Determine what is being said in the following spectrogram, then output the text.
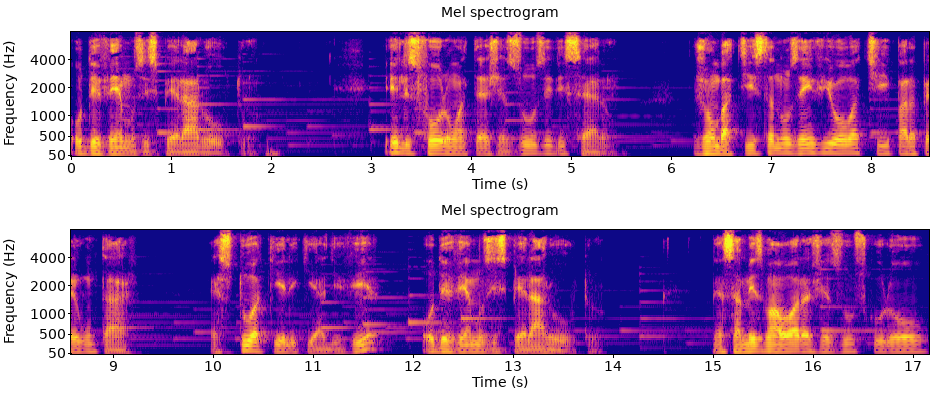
ou devemos esperar outro? Eles foram até Jesus e disseram: João Batista nos enviou a ti para perguntar: És tu aquele que há de vir ou devemos esperar outro? Nessa mesma hora, Jesus curou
